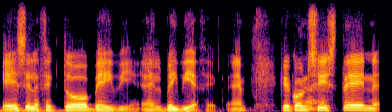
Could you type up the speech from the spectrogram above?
es el efecto baby, el baby effect, ¿eh? que consiste en,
